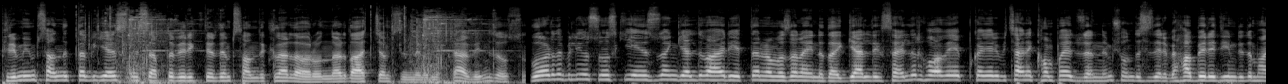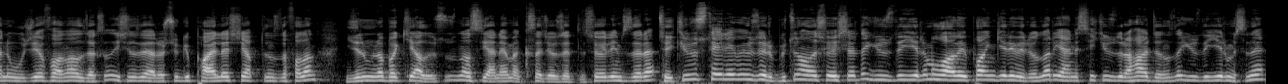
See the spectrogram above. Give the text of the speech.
Premium sandıkta bir gelsin hesapta biriktirdiğim sandıklar da var. Onları da açacağım sizinle birlikte haberiniz olsun. Bu arada biliyorsunuz ki yeni sezon geldi ve ayrıyetten Ramazan ayına da geldik sayılır. Huawei App Gallery bir tane kampanya düzenlemiş. Onu da sizlere bir haber edeyim dedim. Hani UC falan alacaksınız işinize yarar. Çünkü paylaş yaptığınızda falan 20 lira bakiye alıyorsunuz. Nasıl yani hemen kısaca özetle söyleyeyim sizlere. 800 TL ve üzeri bütün alışverişlerde %20 Huawei puan geri veriyorlar. Yani 800 lira harcadığınızda %20'sini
